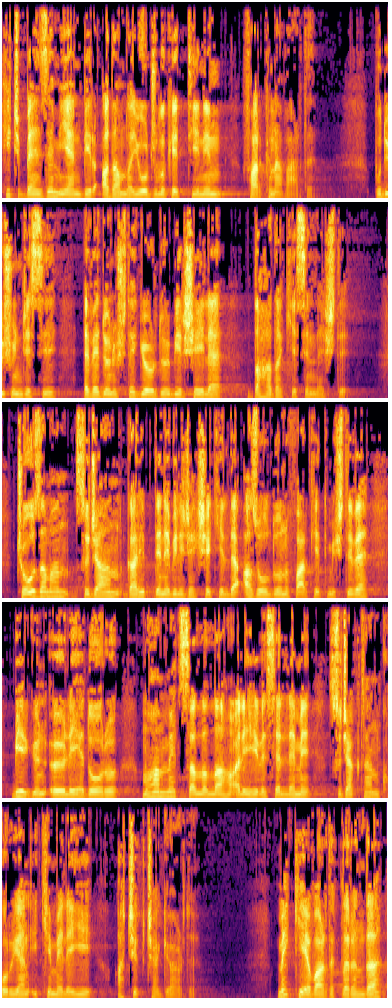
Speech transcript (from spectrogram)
hiç benzemeyen bir adamla yolculuk ettiğinin farkına vardı. Bu düşüncesi eve dönüşte gördüğü bir şeyle daha da kesinleşti. Çoğu zaman sıcağın garip denebilecek şekilde az olduğunu fark etmişti ve bir gün öğleye doğru Muhammed sallallahu aleyhi ve sellemi sıcaktan koruyan iki meleği açıkça gördü. Mekke'ye vardıklarında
